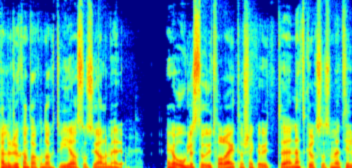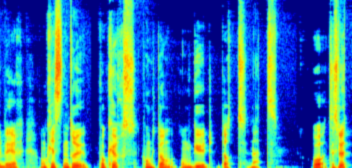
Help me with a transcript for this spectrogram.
eller du kan ta kontakt via sosiale medier. Jeg har òg lyst til å utfordre deg til å sjekke ut eh, nettkurset som jeg tilbyr om kristen tro på kurs.omgud.nett. Og til slutt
